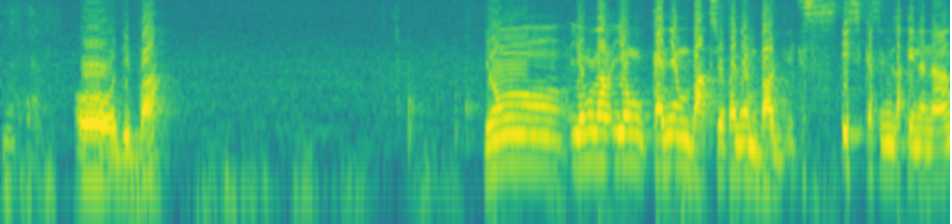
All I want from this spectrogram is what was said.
No? Oh, di ba? Yung yung yung kanyang box, yung kanyang bag is, is kasing laki na ng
